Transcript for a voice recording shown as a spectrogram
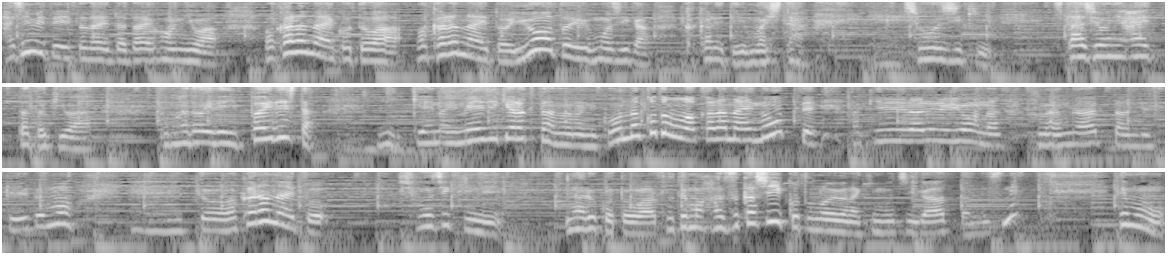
初めていただいた台本には「わからないことはわからないと言おう」という文字が書かれていました、えー正直スタジオに入った時は戸惑いでいっぱいでした。日系のイメージキャラクターなのにこんなこともわからないの？って呆れられるような不安があったんですけれども、えー、とわからないと正直になることはとても恥ずかしいことのような気持ちがあったんですね。でも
